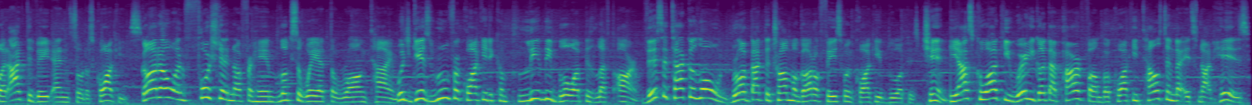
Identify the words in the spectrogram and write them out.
but activate and so does Kawaki's. Garo, unfortunate enough for him, looks away at the wrong time, which gives room for Kawaki to completely blow up his left arm. This attack alone brought back the trauma Garo faced when Kawaki blew up his chin. He asks Kawaki where he got that power from, but Kawaki tells him that it's not his,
